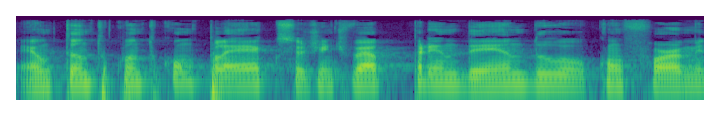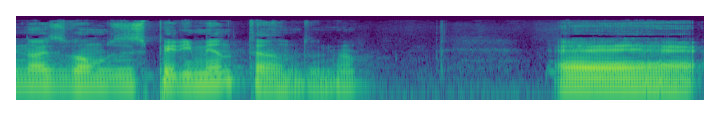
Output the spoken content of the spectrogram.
é um tanto quanto complexo, a gente vai aprendendo conforme nós vamos experimentando. Né? É,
